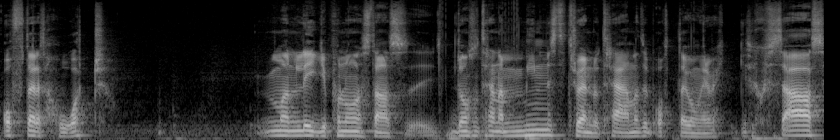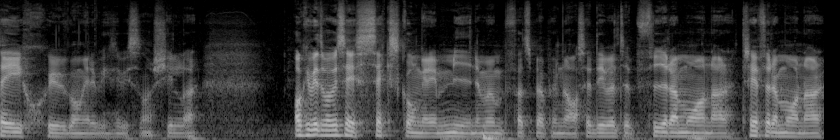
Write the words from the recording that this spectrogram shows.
ofta rätt hårt man ligger på någonstans, de som tränar minst tror jag ändå tränar typ åtta gånger i veckan. Säg sju gånger det finns vissa som chillar. Okej, vet du vad vi säger? Sex gånger är minimum för att spela på gymnasiet. Det är väl typ fyra månader, tre, fyra månader.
